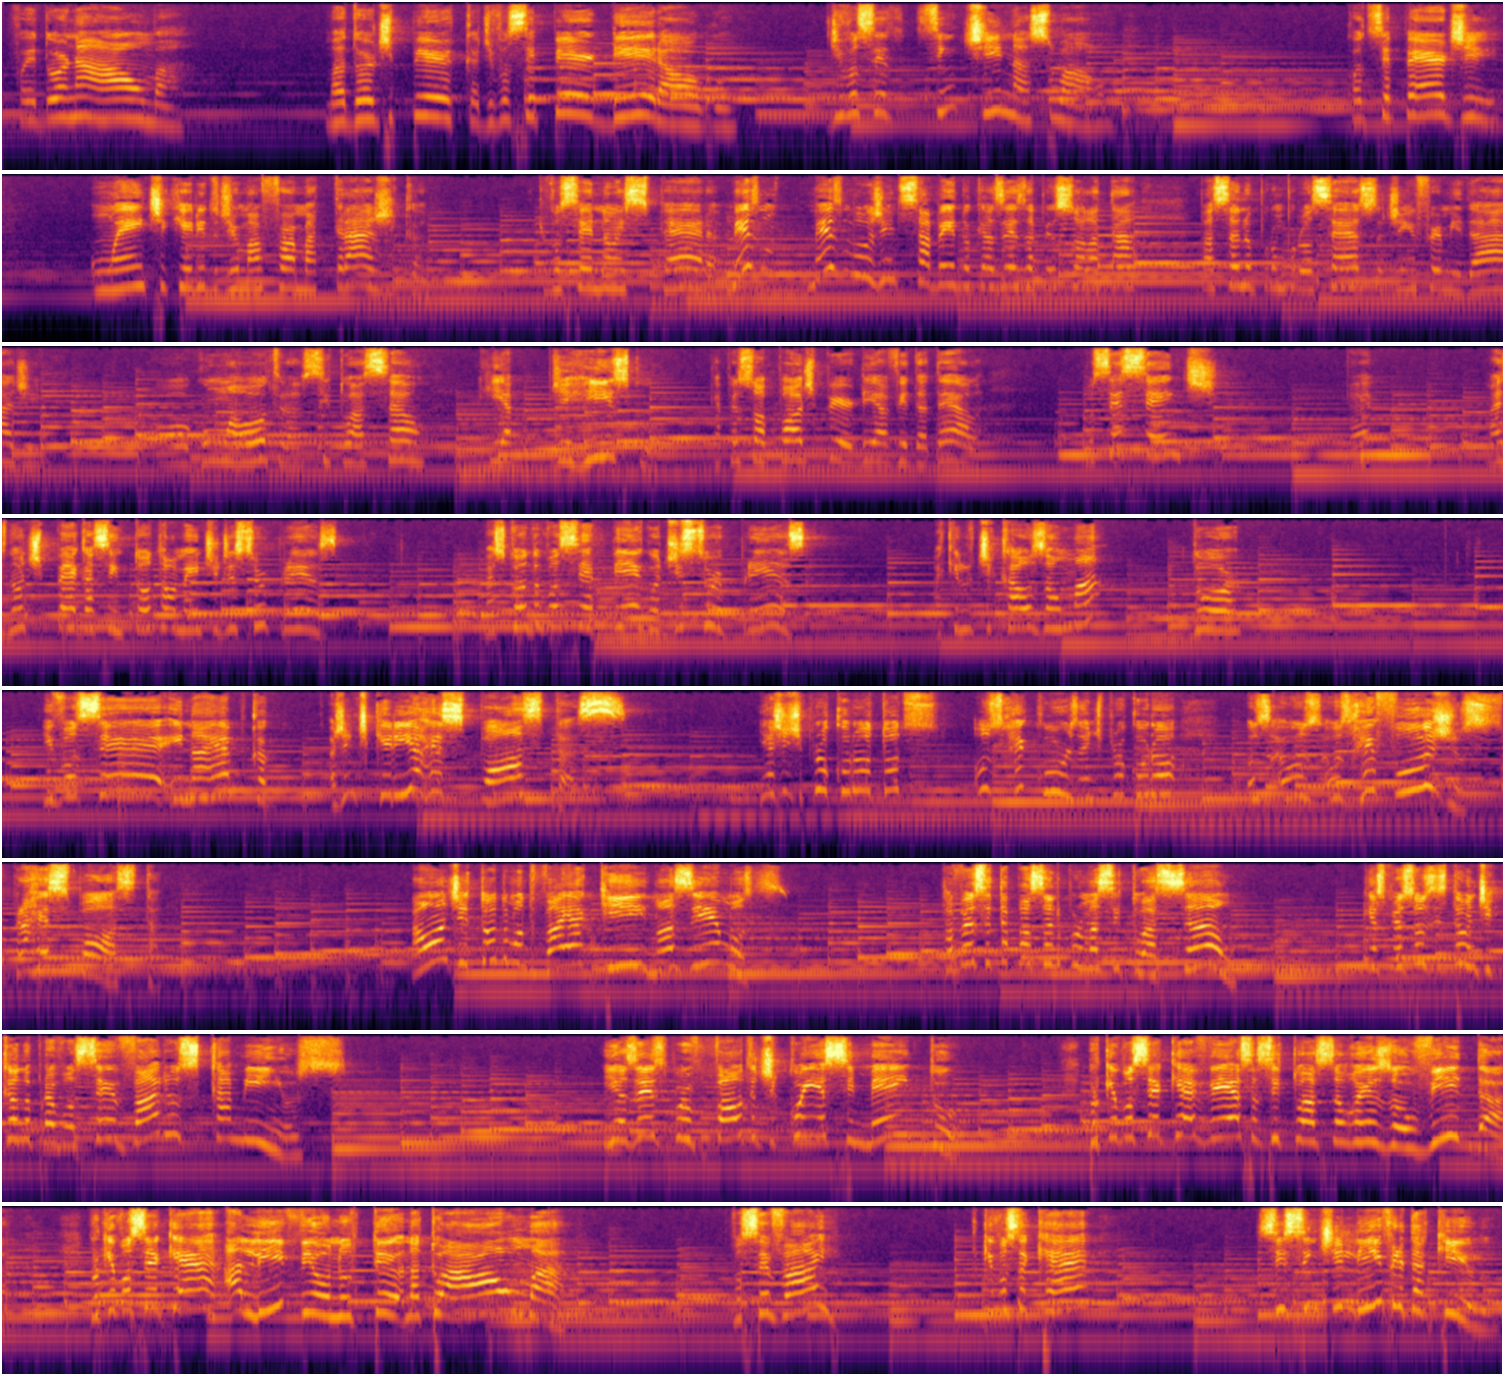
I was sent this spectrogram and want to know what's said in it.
Foi dor na alma, uma dor de perca, de você perder algo, de você sentir na sua alma. Quando você perde um ente querido de uma forma trágica, que você não espera, mesmo, mesmo a gente sabendo que às vezes a pessoa está passando por um processo de enfermidade alguma outra situação que é de risco, que a pessoa pode perder a vida dela, você sente, né? mas não te pega assim totalmente de surpresa. Mas quando você é pego de surpresa, aquilo te causa uma dor. E você, e na época, a gente queria respostas. E a gente procurou todos os recursos, a gente procurou os, os, os refúgios para resposta. Aonde todo mundo vai aqui, nós íamos. Talvez você está passando por uma situação que as pessoas estão indicando para você vários caminhos. E às vezes por falta de conhecimento, porque você quer ver essa situação resolvida, porque você quer alívio no teu, na tua alma, você vai, porque você quer se sentir livre daquilo.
